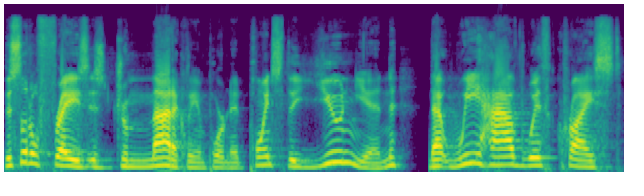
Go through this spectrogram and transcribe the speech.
This little phrase is dramatically important. It points the union that we have with Christ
